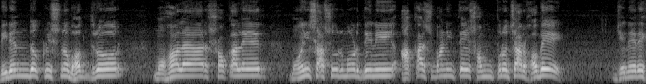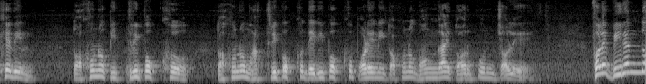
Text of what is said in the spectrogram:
বীরেন্দ্র কৃষ্ণ ভদ্রর মহালয়ার সকালের মহিষাসুর মর্দিনী আকাশবাণীতে সম্প্রচার হবে, জেনে রেখে দিন, তখনও পিতৃপক্ষ, তখনও মাতৃপক্ষ, দেবীপক্ষ পড়েনি, তখনও গঙ্গায় তর্পণ চলে। ফলে বীরেন্দ্র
